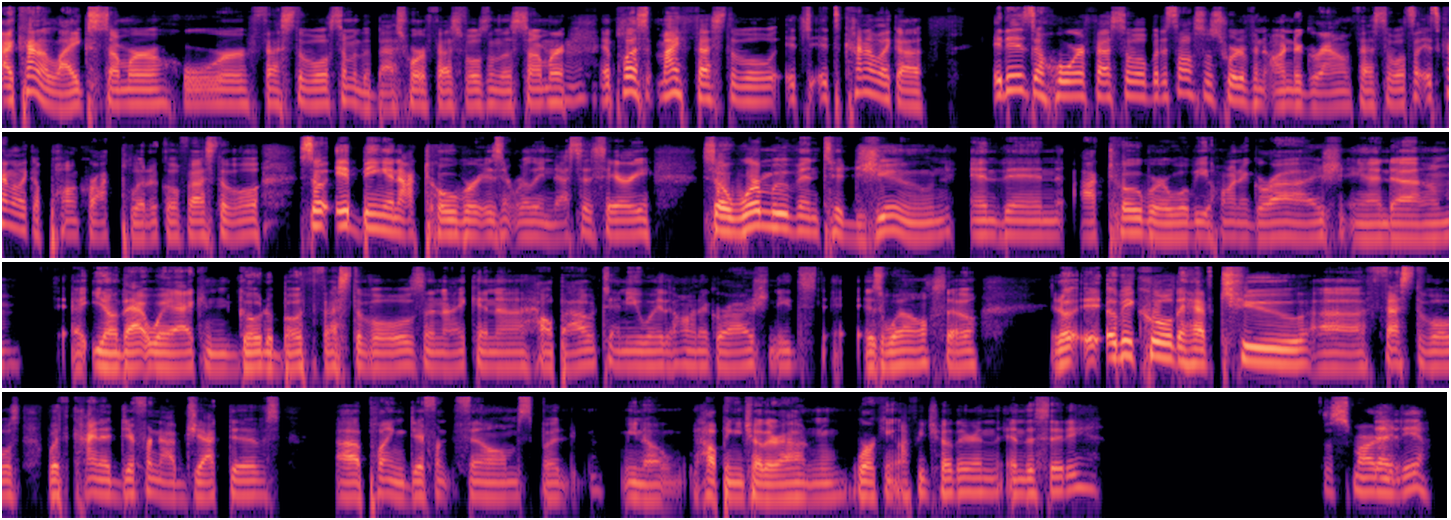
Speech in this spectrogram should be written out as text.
I kind of like summer horror festivals, some of the best horror festivals in the summer. Mm-hmm. And plus my festival, it's it's kind of like a it is a horror festival, but it's also sort of an underground festival. It's, it's kind of like a punk rock political festival. So it being in October isn't really necessary. So we're moving to June, and then October will be Haunted Garage, and um, uh, you know that way I can go to both festivals and I can uh, help out any way the Haunted Garage needs as well. So it'll it'll be cool to have two uh, festivals with kind of different objectives uh, playing different films, but you know, helping each other out and working off each other in in the city. It's a smart That- idea.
